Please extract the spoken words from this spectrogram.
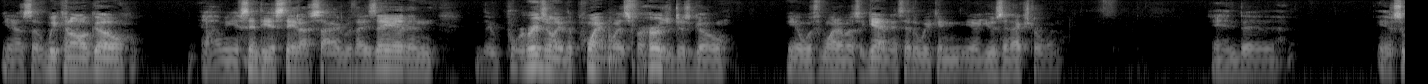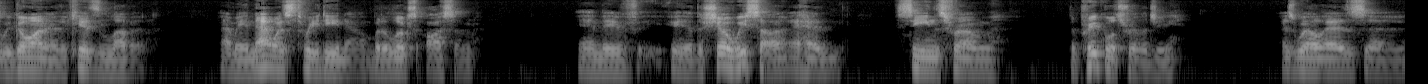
You know, so we can all go. I mean, Cynthia stayed outside with Isaiah, and the, originally the point was for her to just go, you know, with one of us again. They said that we can you know use an extra one, and. Uh, you know, so we go on there. The kids love it. I mean, that one's 3D now, but it looks awesome. And they've, you know, the show we saw, had scenes from the prequel trilogy, as well as, uh,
